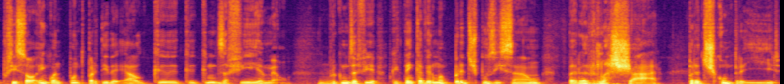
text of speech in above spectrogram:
por si só, enquanto ponto de partida, é algo que, que, que me desafia, meu. Hum. Porque me desafia. Porque tem que haver uma predisposição para relaxar, para descontrair.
